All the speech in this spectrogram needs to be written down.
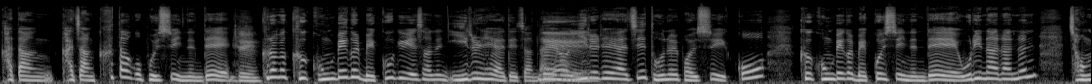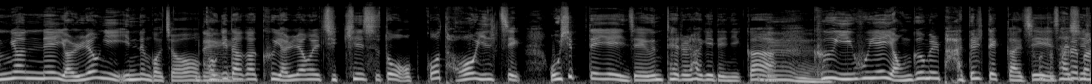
가장 가장 크다고 볼 수 있는데 네. 그러면 그 공백을 메꾸기 위해서는 일을 해야 되잖아요. 네. 일을 해야지 돈을 벌 수 있고 그 공백을 메꿀 수 있는데 우리나라는 정년의 연령이 있는 거죠. 네. 거기다가 그 연령을 지킬 수도 없고 더 일찍 50대에 이제 은퇴를 하게 되니까 네. 그 이후에 연금을 받을 때까지 사실은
